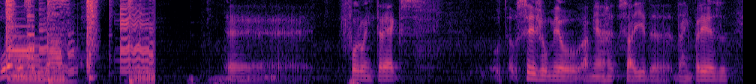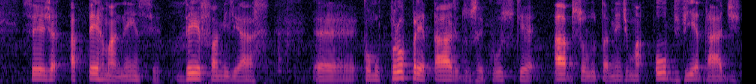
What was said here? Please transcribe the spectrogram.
Música, obrigado. foram entregues, seja o meu, a minha saída da empresa, seja a permanência de familiar eh, como proprietário dos recursos, que é absolutamente uma obviedade.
